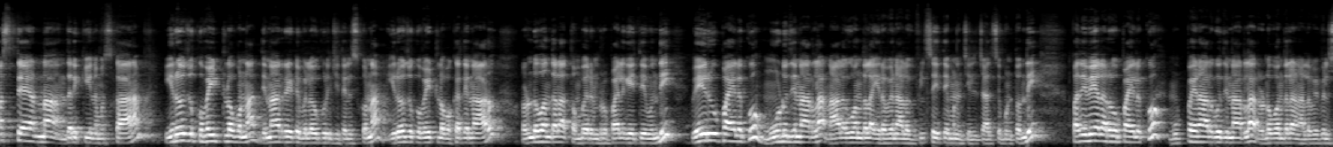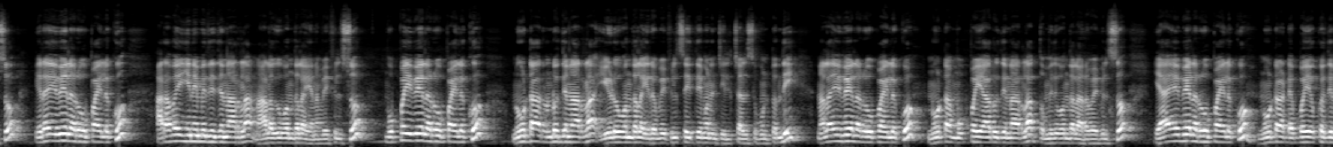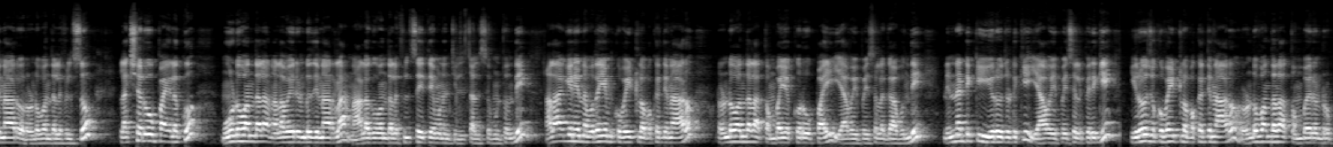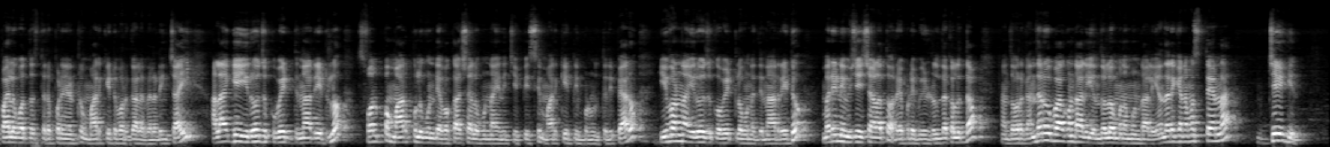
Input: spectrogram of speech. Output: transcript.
నమస్తే అన్న అందరికీ నమస్కారం. ఈరోజు కువైట్లో ఉన్న దినార్ రేటు విలువ గురించి తెలుసుకున్నాం. ఈరోజు కువైట్లో ఒక దినారు రెండు వందల తొంభై రెండు రూపాయలకి అయితే ఉంది. వెయ్యి రూపాయలకు మూడు దినార్ల నాలుగు వందల ఇరవై నాలుగు ఫిల్స్ అయితే మనం చెల్లించాల్సి ఉంటుంది. పదివేల రూపాయలకు ముప్పై నాలుగు దినార్ల రెండు వందల నలభై ఫిల్స్ ఇరవై వేల రూపాయలకు అరవై ఎనిమిది దినార్ల నాలుగు వందల ఎనభై ఫిల్స్ ముప్పై వేల రూపాయలకు నూట రెండు దినార్ల ఏడు వందల ఇరవై ఫిల్స్ అయితే మనం చెల్లించాల్సి ఉంటుంది. నలభై వేల రూపాయలకు నూట ముప్పై ఆరు దినార్ల తొమ్మిది వందల అరవై ఫిల్స్ యాభై వేల రూపాయలకు నూట డెబ్బై ఒక్క దినారు రెండు వందల ఫిల్స్ లక్ష రూపాయలకు మూడు వందల నలభై రెండు దినార్ల నాలుగు వందల ఫిల్స్ అయితే మనం చెల్లించాల్సి ఉంటుంది. అలాగే నిన్న ఉదయం కువైట్లో ఒక దినారు రెండు వందల తొంభై ఒక్క రూపాయి యాభై పైసలుగా ఉంది. నిన్నటికి ఈ రోజుకి యాభై పైసలు పెరిగి ఈ రోజు కువైట్లో ఒక దినారు రెండు వందల తొంభై రెండు రూపాయల వద్ద స్థిరపడినట్లు మార్కెట్ వర్గాలు వెల్లడించాయి. అలాగే ఈ రోజు కువైట్ దినార్ రేటులో స్వల్ప మార్పులు ఉండే అవకాశాలు ఉన్నాయని చెప్పేసి మార్కెట్ నిపుణులు తెలిపారు. ఇవన్న ఈ రోజు కువైట్లో ఉన్న దినార్ రేటు. మరిన్ని విశేషాలతో రేపటి వీడియోలతో కలుద్దాం. అంతవరకు అందరూ బాగుండాలి ఎందులో మనం ఉండాలి. అందరికీ నమస్తే అన్న. జై హింద్.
